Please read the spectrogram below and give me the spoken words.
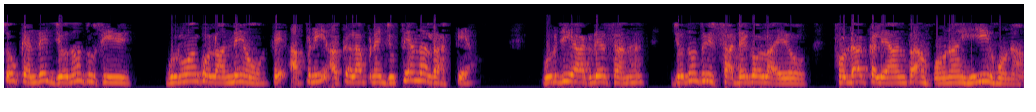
ਸੋ ਕਹਿੰਦੇ ਜਦੋਂ ਤੁਸੀਂ ਗੁਰੂਆਂ ਕੋਲ ਆਨੇ ਹੋ ਤੇ ਆਪਣੀ ਅਕਲ ਆਪਣੇ ਜੁੱਤਿਆਂ ਨਾਲ ਰੱਖ ਕੇ ਗੁਰੂ ਜੀ ਆਖਦੇ ਸਨ ਜਦੋਂ ਤੁਸੀਂ ਸਾਡੇ ਕੋਲ ਆਏ ਹੋ ਤੁਹਾਡਾ ਕਲਿਆਣ ਤਾਂ ਹੋਣਾ ਹੀ ਹੋਣਾ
